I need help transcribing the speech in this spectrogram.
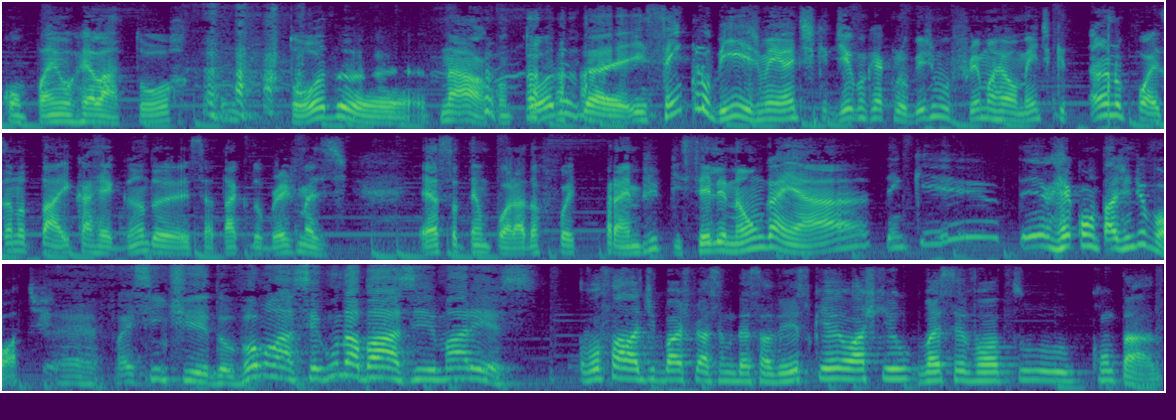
Acompanho o relator com todo. Não, com todos. e sem clubismo, hein? Antes que digam que é clubismo, o Freeman realmente, que ano após ano tá aí carregando esse ataque do Braves, mas essa temporada foi pra MVP. Se ele não ganhar, tem que ter recontagem de votos. É, faz sentido. Vamos lá, segunda base, Mares. Eu vou falar de baixo pra cima dessa vez, porque eu acho que vai ser voto contado.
